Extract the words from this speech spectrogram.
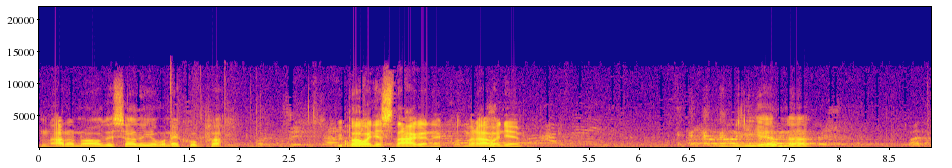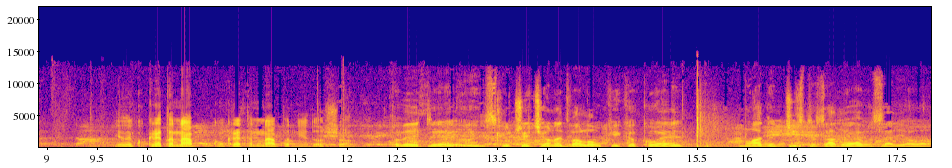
Naravno, ovde sada imamo neko pa, pripavanje snaga, neko odmaravanje. Nijedna, jedan konkretan, nap, konkretan napad nije došao. Pa vidite, isključujući ona dva low kicka koje je Mladen čisto zadao, evo sad je ovo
